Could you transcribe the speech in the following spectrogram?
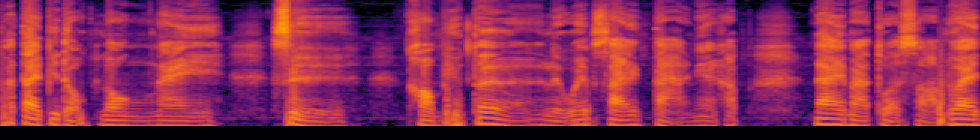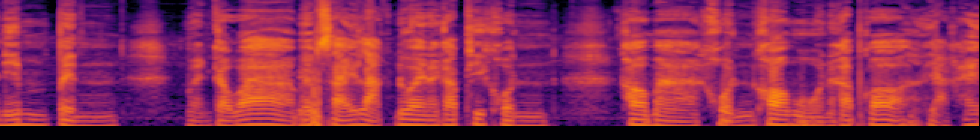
พระไตรปิฎกลงในสื่อคอมพิวเตอร์หรือเว็บไซต์ต่างๆเนี่ยครับ ได้มาตรวจสอบด้วยอันนี้มันเป็น มือนกับว่าเว็บไซต์หลักด้วยนะครับ ที่คนเข้ามาค้นข้อมูลนะครับ ก็อยากให้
